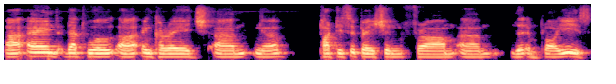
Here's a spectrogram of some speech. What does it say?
uh, and that will uh, encourage um, you know, participation from um, the employees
